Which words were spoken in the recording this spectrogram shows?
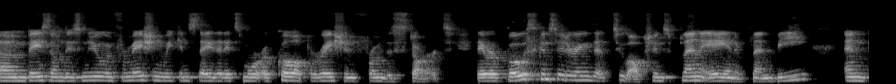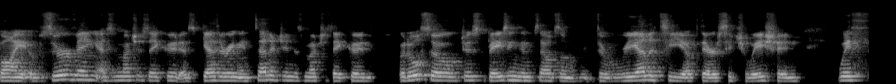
um, based on this new information, we can say that it's more a cooperation from the start. They were both considering the two options, plan A and a plan B. And by observing as much as they could, as gathering intelligence as much as they could, but also just basing themselves on the reality of their situation with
